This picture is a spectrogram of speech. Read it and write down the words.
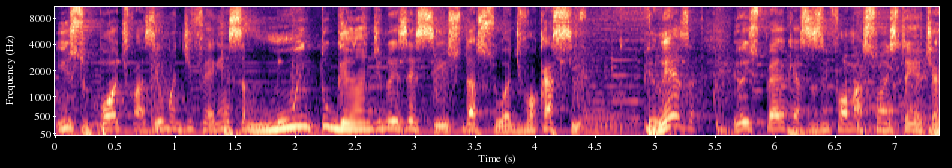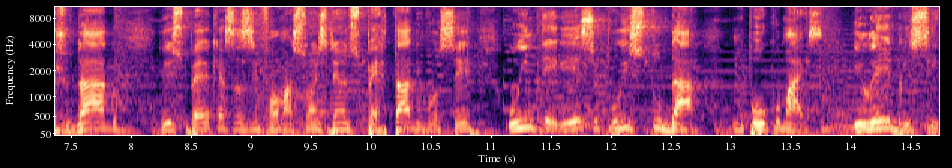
Isso pode fazer uma diferença muito grande no exercício da sua advocacia. Beleza? Eu espero que essas informações tenham te ajudado. Eu espero que essas informações tenham despertado em você o interesse por estudar um pouco mais. E lembre-se,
